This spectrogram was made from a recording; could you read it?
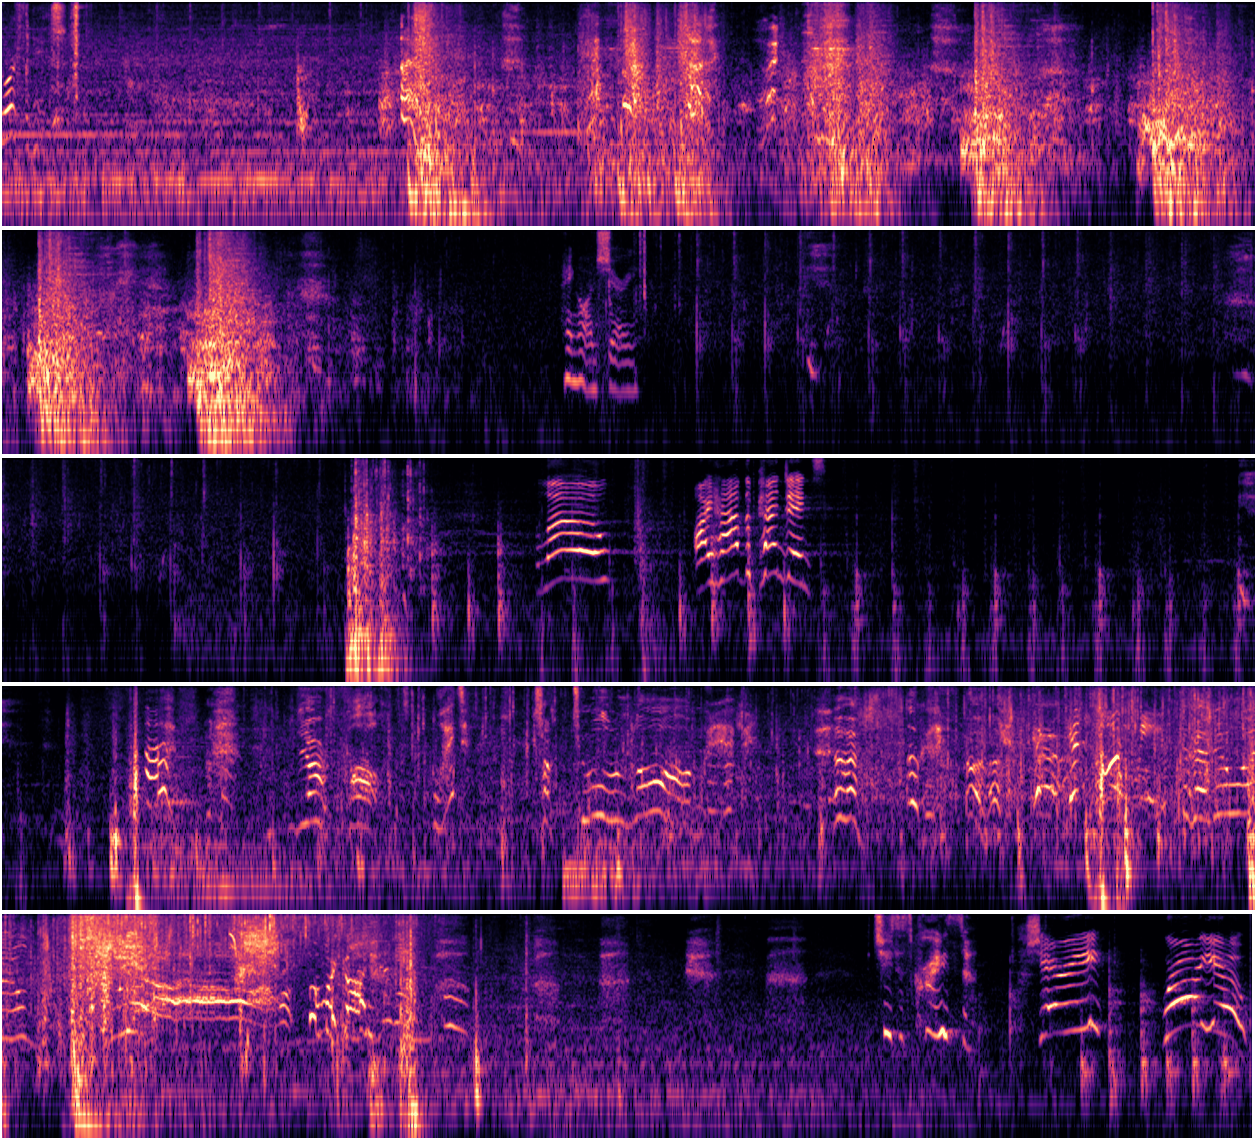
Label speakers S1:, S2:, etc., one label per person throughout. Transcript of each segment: S1: the orphanage. Hang on, Sherry. Hello? I have the pendant!
S2: Your fault.
S1: What?
S2: Took too long.
S1: What happened? Uh, oh god. Uh, Get off me! Oh my god! Jesus Christ! Sherry! Where are you?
